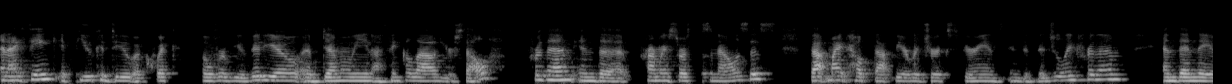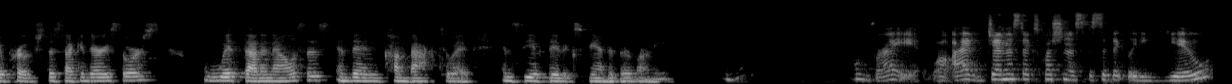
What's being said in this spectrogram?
And I think if you could do a quick overview video of demoing a think aloud yourself for them in the primary source analysis, that might help that be a richer experience individually for them. And then they approach the secondary source with that analysis and then come back to it and see if they've expanded their learning. All right. Well, I Jen, this next question is specifically to you.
